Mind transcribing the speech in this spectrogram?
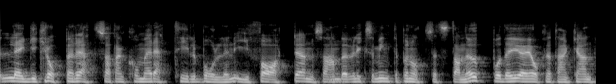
lägger kroppen rätt så att han kommer rätt till bollen i farten. Så han behöver liksom inte på något sätt stanna upp och det gör ju också att han kan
